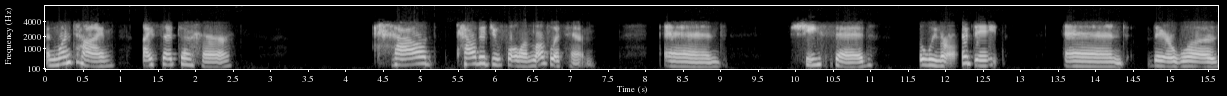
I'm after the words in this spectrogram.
And one time I said to her, How how did you fall in love with him? And she said, We were on a date and there was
